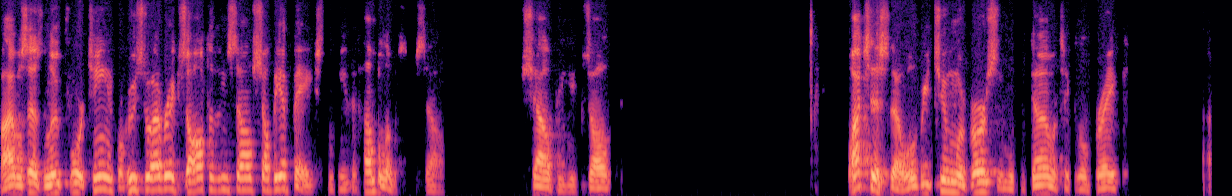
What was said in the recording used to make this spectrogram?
Bible says in Luke 14, For whosoever exalteth himself shall be abased, and he that humbleth himself shall be exalted. Watch this, though. We'll read two more verses and we'll be done. We'll take a little break. Uh,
